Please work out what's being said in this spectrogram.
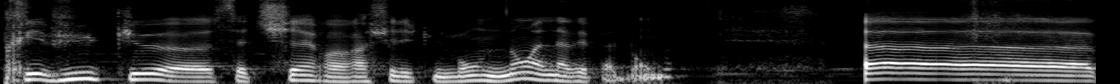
prévu que euh, cette chère Rachel est une bombe. Non, elle n'avait pas de bombe. Euh,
